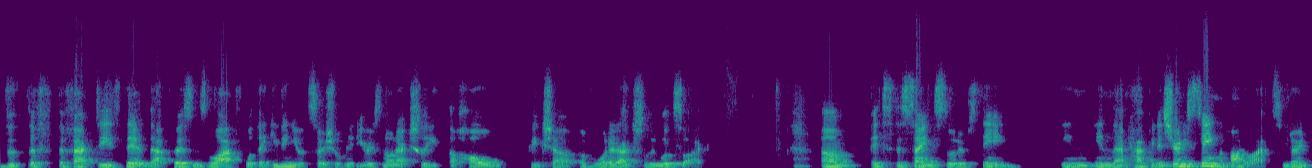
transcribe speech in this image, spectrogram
the, the, the fact is they're that person's life what they're giving you on social media is not actually the whole picture of what it actually looks like. Um, it's the same sort of thing in in that happiness. You're only seeing the highlights. You don't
